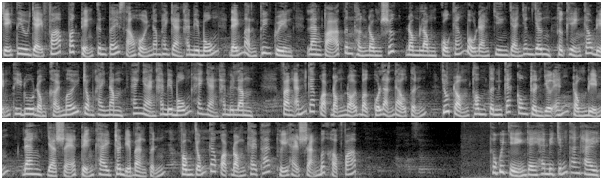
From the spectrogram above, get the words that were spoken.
chỉ tiêu giải pháp phát triển kinh tế xã hội năm 2024, đẩy mạnh tuyên truyền, lan tỏa tinh thần đồng sức, đồng lòng của cán bộ đảng viên và nhân dân thực hiện cao điểm thi đua đồng khởi mới trong 2 năm 2024-2025 phản ánh các hoạt động nổi bật của lãnh đạo tỉnh, chú trọng thông tin các công trình dự án trọng điểm đang và sẽ triển khai trên địa bàn tỉnh, phòng chống các hoạt động khai thác thủy hải sản bất hợp pháp, Thưa quý vị, ngày 29 tháng 2,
